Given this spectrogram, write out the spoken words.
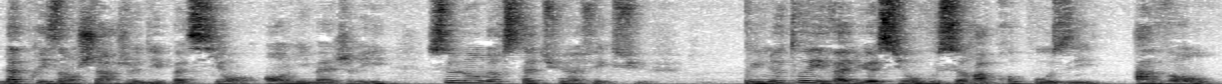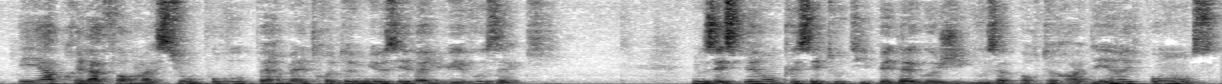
la prise en charge des patients en imagerie selon leur statut infectieux. Une auto-évaluation vous sera proposée avant et après la formation pour vous permettre de mieux évaluer vos acquis. Nous espérons que cet outil pédagogique vous apportera des réponses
